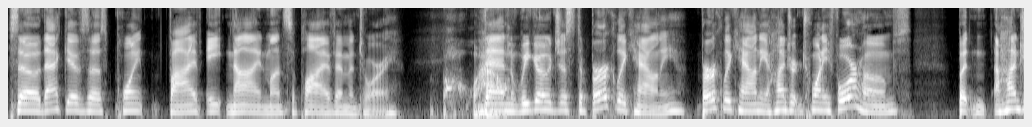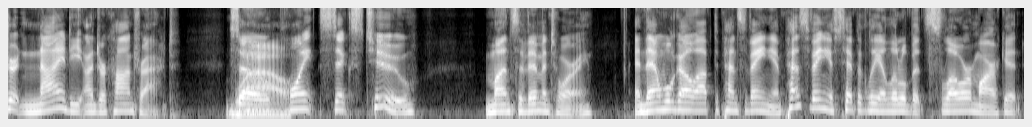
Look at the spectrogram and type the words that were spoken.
So that gives us 0.589 month supply of inventory. Oh, wow. Then we go just to Berkeley County. Berkeley County, 124 homes, but 190 under contract. So Wow. 0.62 months of inventory. And then we'll go up to Pennsylvania. And Pennsylvania is typically a little bit slower market,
